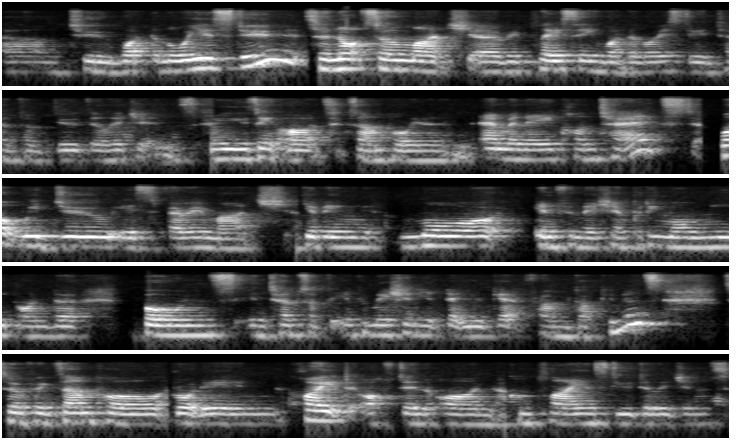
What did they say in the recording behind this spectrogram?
um, to what the lawyers do. So not so much uh, replacing what the lawyers do in terms of due diligence. Using art's example in an M&A context, what we do is very much giving more information, putting more meat on the bones in terms of the information that you get from documents. So for example, brought in quite often on compliance due diligence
